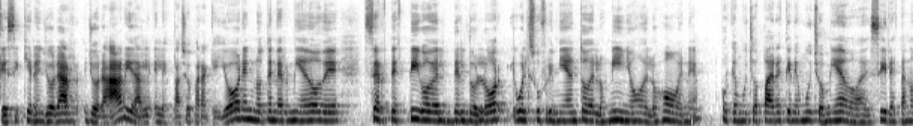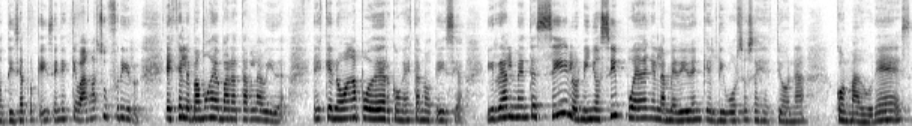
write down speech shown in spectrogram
Que si quieren llorar, llorar y darle el espacio para que lloren, no tener miedo de ser testigo del, del dolor o el sufrimiento de los niños o de los jóvenes porque muchos padres tienen mucho miedo a decir esta noticia porque dicen es que van a sufrir, es que les vamos a desbaratar la vida, es que no van a poder con esta noticia. Y realmente sí, los niños sí pueden en la medida en que el divorcio se gestiona con madurez,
